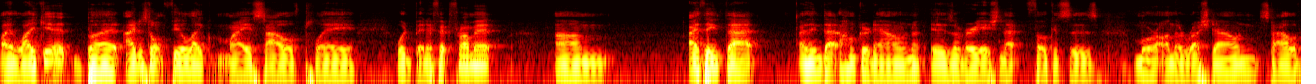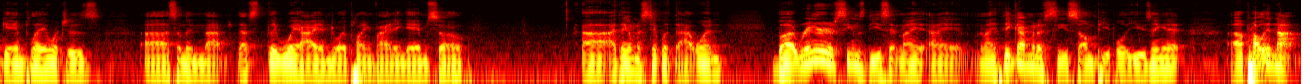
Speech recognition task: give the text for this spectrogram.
I like it, but I just don't feel like my style of play would benefit from it. Um, I think that I think that hunker down is a variation that focuses more on the rushdown style of gameplay, which is uh, something that that's the way I enjoy playing fighting games. So uh, I think I'm gonna stick with that one. But Ringer seems decent, and I, I and I think I'm gonna see some people using it. Uh, probably not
